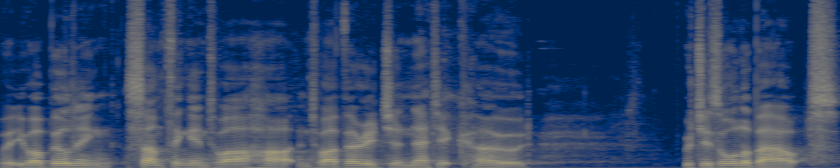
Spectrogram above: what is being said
But you are building something into our heart, into our very genetic code, which is all about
